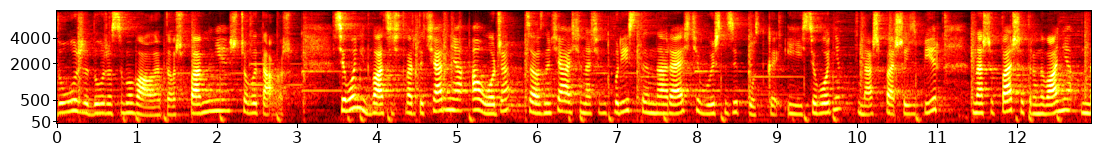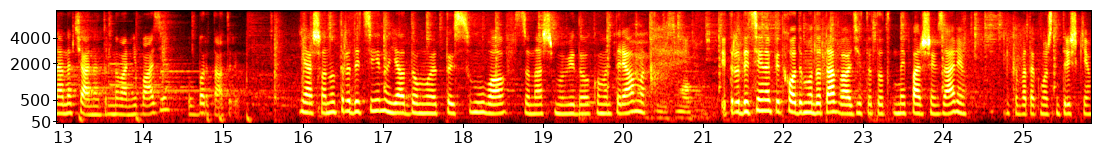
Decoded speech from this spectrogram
дуже дуже сумували. Тож впевнені, що ви також. Сьогодні 24 червня. А отже, це означає, що наші футболісти нарешті вийшли з відпустки. І сьогодні наш перший збір, наше перше тренування на навчальній тренувальній базі в Бартатові. Яша, ну традиційно, я думаю, ти сумував за нашими відеокоментарями. І традиційно підходимо до тебе, адже ти тут найперший в залі. Тебе так можна трішки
